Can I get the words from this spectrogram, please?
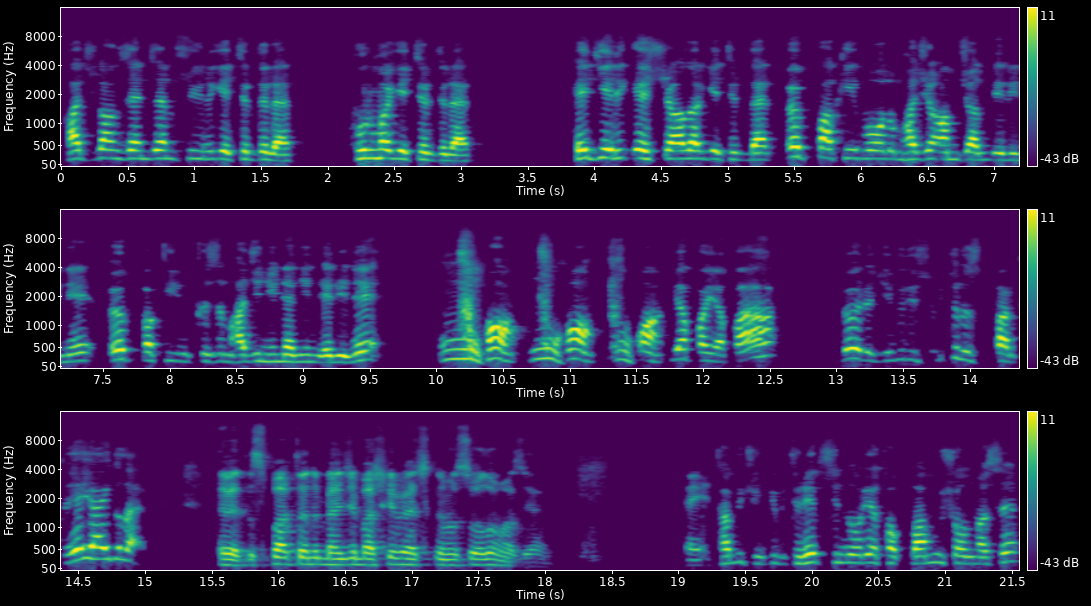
Hacdan zemzem suyunu getirdiler. Hurma getirdiler. Hediyelik eşyalar getirdiler. Öp bakayım oğlum hacı amcanın elini. Öp bakayım kızım hacı ninenin elini. Muha, muha, muha yapa yapa. Böylece virüsü bütün Isparta'ya yaydılar. Evet Isparta'nın bence başka bir açıklaması olamaz yani. E, tabii çünkü bütün hepsinin oraya toplanmış olması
